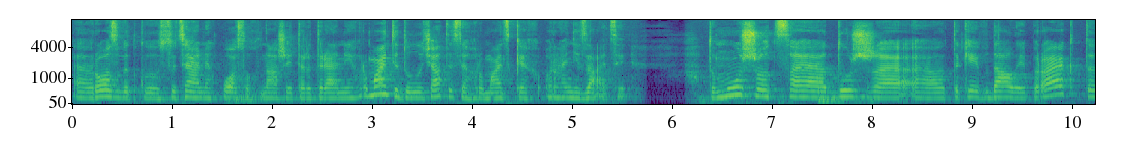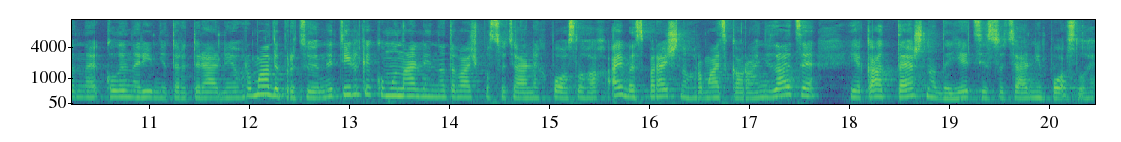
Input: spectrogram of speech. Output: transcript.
розвитку соціальних послуг в нашій територіальній громаді долучатися громадських організацій. Тому що це дуже е, такий вдалий проект, коли на рівні територіальної громади працює не тільки комунальний надавач по соціальних послугах, а й безперечно громадська організація, яка теж надає ці соціальні послуги.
